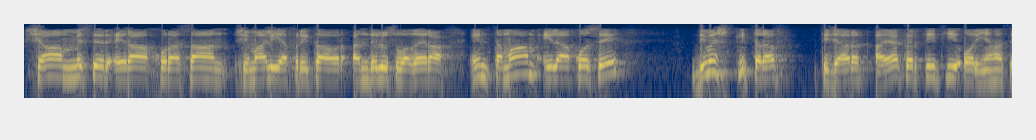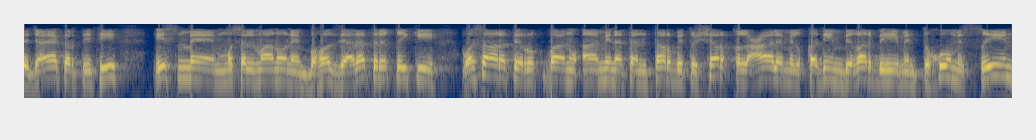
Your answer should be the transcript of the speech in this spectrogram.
شام، مصر، عراق خوراسان شمالی افریقہ اور اندلس وغیرہ، ان تمام علاقوں سے دمشق کی طرف تجارت آیا کرتی تھی اور یہاں سے جایا کرتی تھی۔ اس میں مسلمانوں نے بہت زیادہ ترقی کی۔ وسارت رقبان آمنة تربط شرق العالم القدیم بغربه من تخوم الصين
